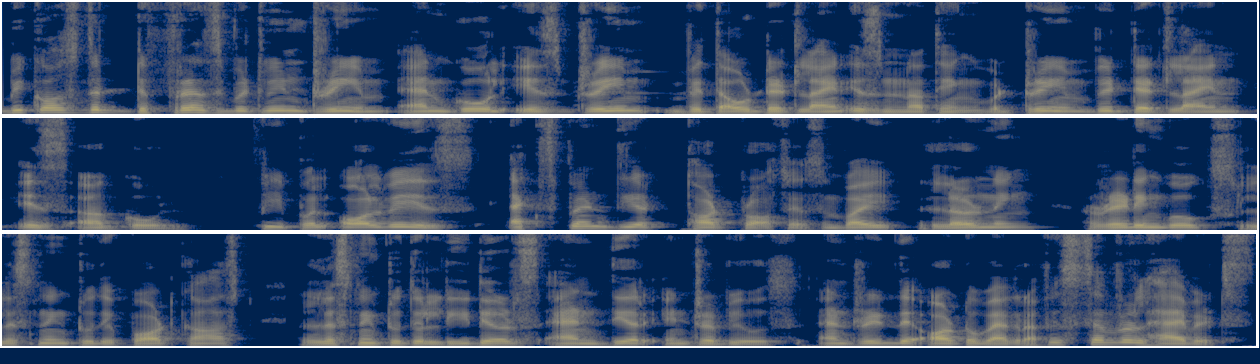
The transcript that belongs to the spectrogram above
because the difference between dream and goal is dream without deadline is nothing but dream with deadline is a goal people always expand their thought process by learning, reading books, listening to the podcast, listening to the leaders and their interviews, and read their autobiographies, several habits.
